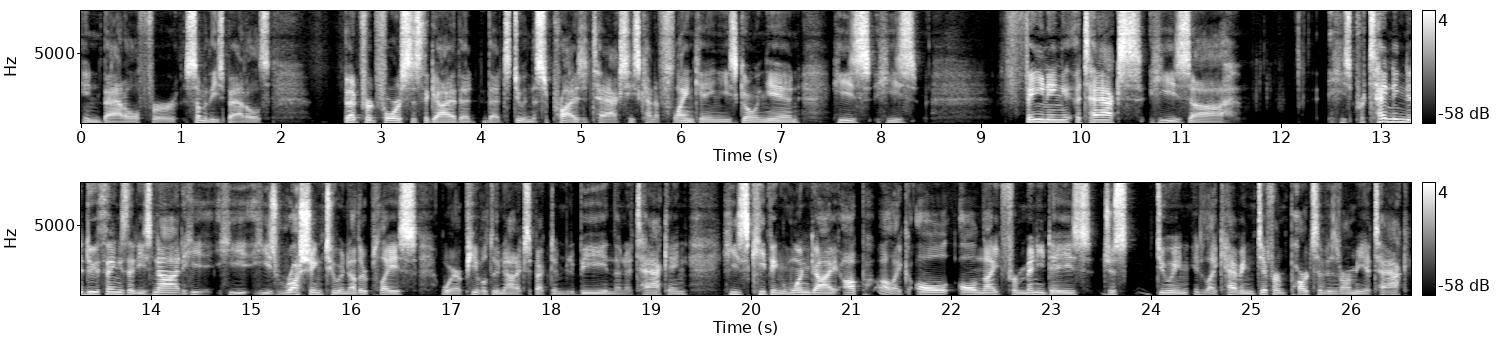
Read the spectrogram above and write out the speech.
in battle for some of these battles, Bedford Forrest is the guy that that's doing the surprise attacks. He's kind of flanking. He's going in. He's he's feigning attacks. He's uh, he's pretending to do things that he's not. He he he's rushing to another place where people do not expect him to be, and then attacking. He's keeping one guy up uh, like all all night for many days, just doing like having different parts of his army attack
